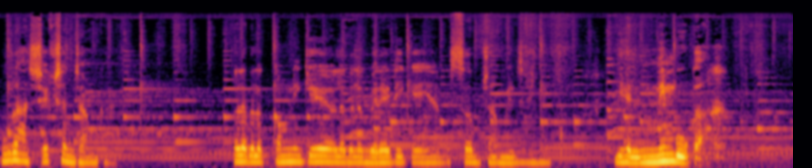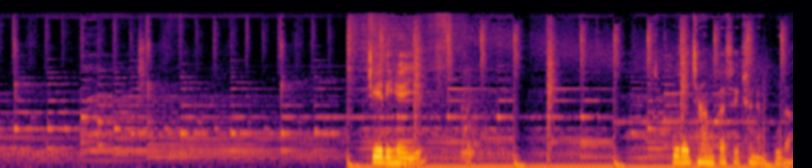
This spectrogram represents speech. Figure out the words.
पूरा सेक्शन जाम का है। अलग अलग कंपनी के अलग अलग वेराइटी के, यहाँ पे सब जाम मिल जाएँगे ये है नींबू का। चेरी है ये। पूरा जाम का सेक्शन है पूरा।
